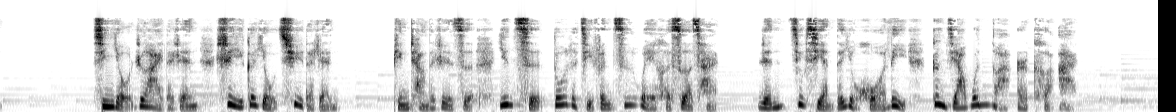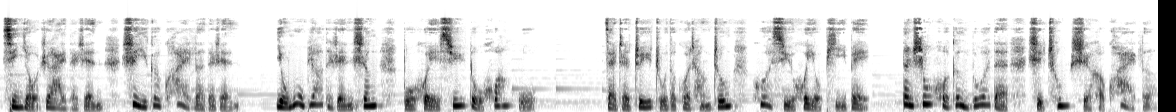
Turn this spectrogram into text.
心有热爱的人是一个有趣的人，平常的日子因此多了几分滋味和色彩，人就显得有活力，更加温暖而可爱。心有热爱的人是一个快乐的人，有目标的人生不会虚度荒芜。在这追逐的过程中，或许会有疲惫，但收获更多的是充实和快乐。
